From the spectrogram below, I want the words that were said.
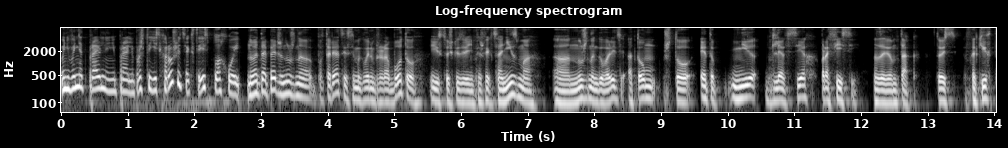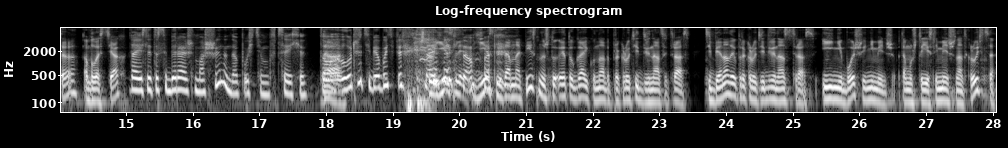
у него нет правильно и неправильно. Просто есть хороший текст, а есть плохой. Но это, опять же, нужно повторяться, если мы говорим про работу, и с точки зрения перфекционизма, нужно говорить о том, что это не для всех профессий, назовем так. То есть в каких-то областях Да, если ты собираешь машины, допустим, в цехе, то Да. лучше тебе быть что если, перфекционистом. если там написано, что эту гайку надо прокрутить 12 раз, тебе надо ее прокрутить 12 раз. И не больше, и не меньше. Потому что если меньше, она открутится,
